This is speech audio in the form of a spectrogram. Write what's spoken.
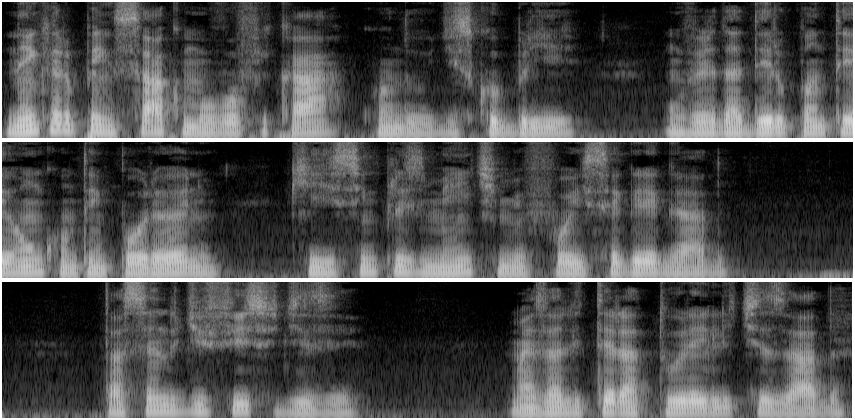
Nem quero pensar como vou ficar quando descobrir um verdadeiro panteão contemporâneo que simplesmente me foi segregado. Tá sendo difícil dizer, mas a literatura é elitizada.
